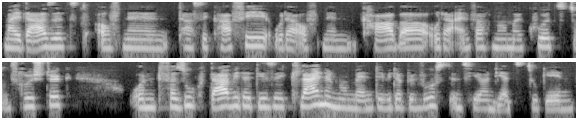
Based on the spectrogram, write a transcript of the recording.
mal da sitzt auf eine Tasse Kaffee oder auf einen Kaba oder einfach nur mal kurz zum Frühstück und versucht da wieder diese kleinen Momente wieder bewusst ins Hier und Jetzt zu gehen.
